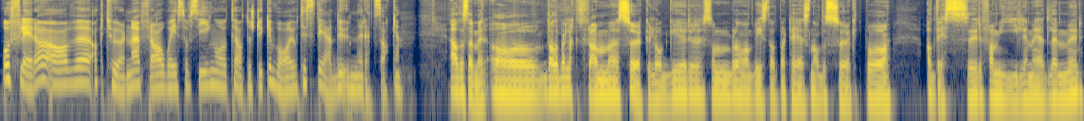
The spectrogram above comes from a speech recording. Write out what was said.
Og flere av aktørene fra Ways of Seeing og teaterstykket var jo til stede under rettssaken. Ja, det stemmer. Og da det ble lagt fram søkelogger som annet viste at Berthesen hadde søkt på adresser, familiemedlemmer,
